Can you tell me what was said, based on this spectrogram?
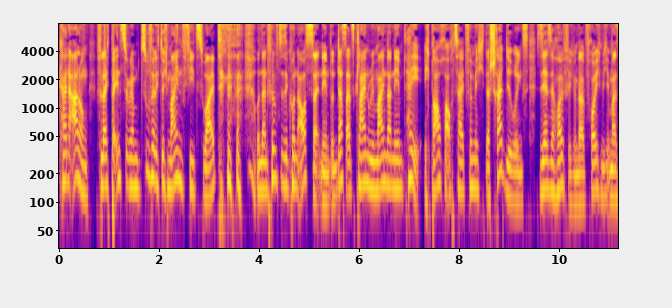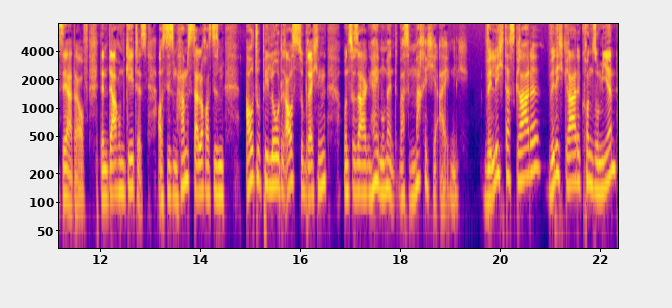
keine Ahnung, vielleicht bei Instagram zufällig durch meinen Feed swiped und dann 15 Sekunden Auszeit nehmt und das als kleinen Reminder nehmt, hey, ich brauche auch Zeit für mich. Das schreibt ihr übrigens sehr, sehr häufig und da freue ich mich immer sehr drauf. Denn darum geht es, aus diesem Hamsterloch, aus diesem Autopilot rauszubrechen und zu sagen, hey, Moment, was mache ich hier eigentlich? Will ich das gerade? Will ich gerade konsumieren?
